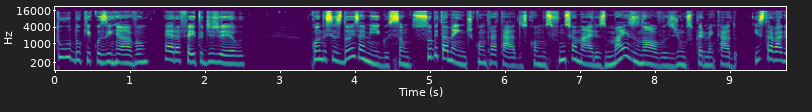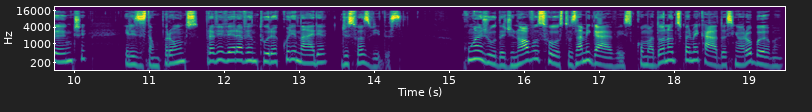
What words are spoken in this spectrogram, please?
Tudo o que cozinhavam era feito de gelo. Quando esses dois amigos são subitamente contratados como os funcionários mais novos de um supermercado extravagante, eles estão prontos para viver a aventura culinária de suas vidas. Com a ajuda de novos rostos amigáveis, como a dona do supermercado, a senhora Obama,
